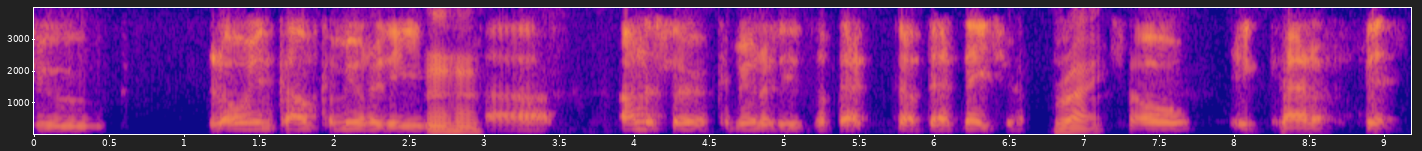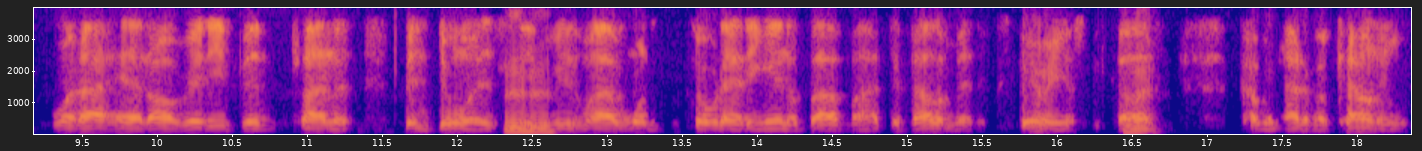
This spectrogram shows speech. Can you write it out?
to low income communities, hmm uh, underserved communities of that of that nature. Right. So it kind of fits what I had already been trying to been doing. Mhm. The reason why I wanted to throw that in about my development experience because Right. coming out of accounting,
